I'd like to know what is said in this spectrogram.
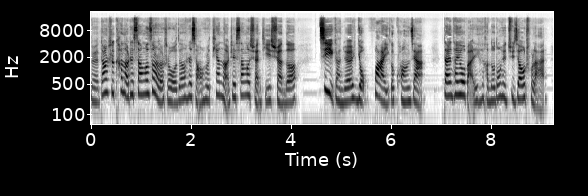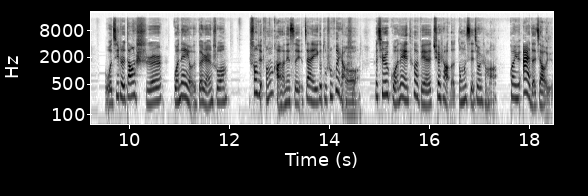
对，当时看到这三个字儿的时候，我当时想说，天哪，这三个选题选的既感觉有画一个框架，但是他又把一些很多东西聚焦出来。我记得当时国内有一个人说，双雪峰好像那次在一个读书会上说，哦说其实国内特别缺少的东西就是什么关于爱的教育，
